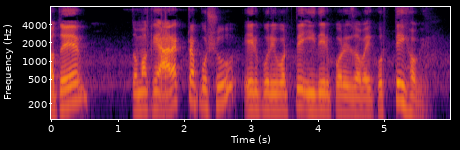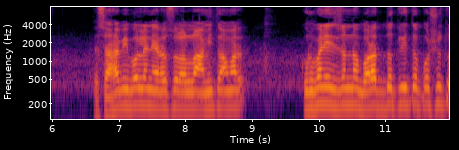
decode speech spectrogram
অতএব তোমাকে আরেকটা পশু এর পরিবর্তে ঈদের পরে জবাই করতেই হবে। তো সাহাবি বললেন এরসুল আল্লাহ আমি তো আমার কুরবানির জন্য বরাদ্দকৃত পশু তো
